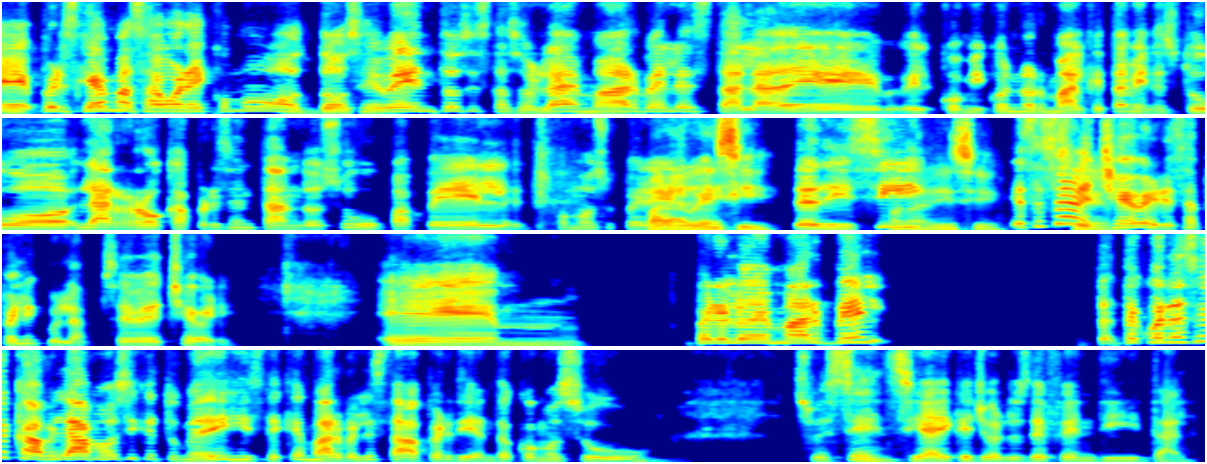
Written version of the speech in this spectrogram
Eh, pero es que además ahora hay como dos eventos, está solo la de Marvel, está la de el cómico normal que también estuvo La Roca presentando su papel como Para superhéroe DC, de DC. para DC. Esa se ve chévere, esa película, se ve chévere. Em, pero lo de Marvel, ¿te, te acuerdas que acá hablamos y que tú me dijiste que Marvel estaba perdiendo como su, su esencia y que yo los defendí y tal?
